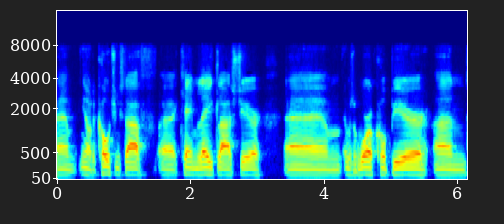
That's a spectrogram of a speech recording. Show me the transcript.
um, you know the coaching staff uh, came late last year. Um, it was a World Cup year, and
